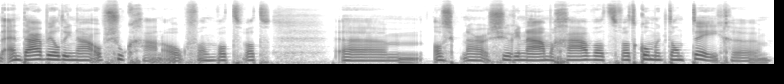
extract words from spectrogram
en daar wil hij naar op zoek gaan ook. Van wat, wat ehm, als ik naar Suriname ga, wat, wat kom ik dan tegen?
